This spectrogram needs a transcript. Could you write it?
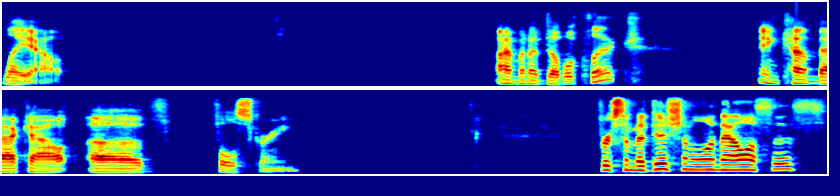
layout. I'm going to double click and come back out of full screen. For some additional analysis,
